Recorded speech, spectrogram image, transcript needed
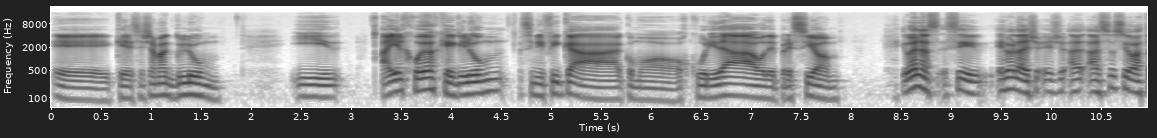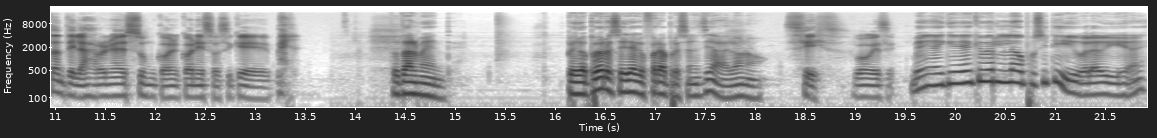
eh, que se llama Gloom. Y Ahí el juego es que gloom significa como oscuridad o depresión. Igual, no, sí, es verdad, yo, yo, asocio bastante las reuniones de Zoom con, con eso, así que... Totalmente. Pero peor sería que fuera presencial, ¿o no? Sí, supongo que sí. Hay, que, hay que ver el lado positivo de la vida. ¿eh?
